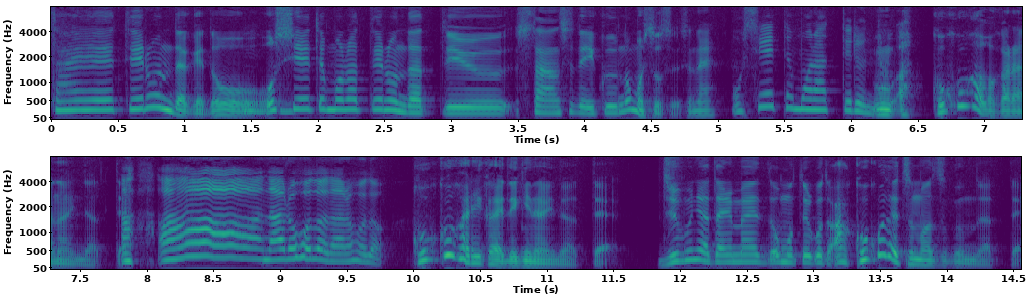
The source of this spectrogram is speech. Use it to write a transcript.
伝えてるんだけど、うんうん。教えてもらってるんだっていうスタンスでいくのも一つですね。教えてもらってるんだ、うん、あここがわからないんだって。ああーなるほどなるほど。ここが理解できないんだって自分に当たり前と思ってることあここでつまずくんだって。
